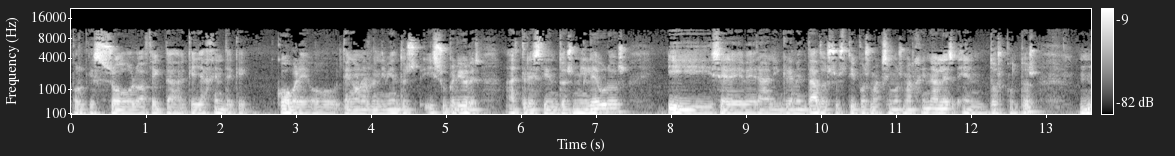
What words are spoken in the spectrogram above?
porque solo afecta a aquella gente que cobre o tenga unos rendimientos y superiores a 300.000 euros y se verán incrementados sus tipos máximos marginales en dos puntos. ¿Mm?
